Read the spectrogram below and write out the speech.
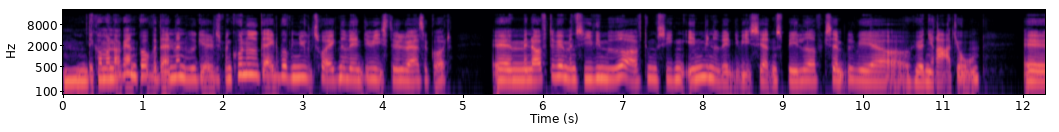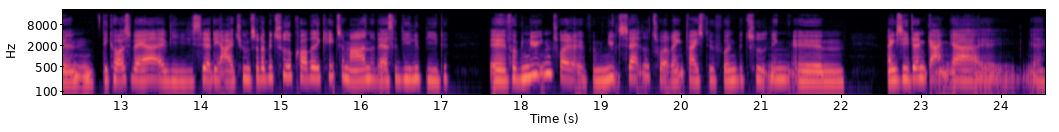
Mm, det kommer nok an på, hvordan man udgiver det. Hvis man kun udgav det på vinyl, tror jeg ikke nødvendigvis, det vil være så godt. Øh, men ofte vil man sige, at vi møder ofte musikken, inden vi nødvendigvis ser den spillet, og for eksempel ved at høre den i radioen. Øh, det kan også være, at vi ser det i iTunes, så der betyder coveret ikke helt så meget, når det er så lille bitte. Øh, for vinylen, tror jeg, for vinylsalget, tror jeg rent faktisk, det vil få en betydning. Øh, man kan sige, at dengang jeg, øh, ja,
